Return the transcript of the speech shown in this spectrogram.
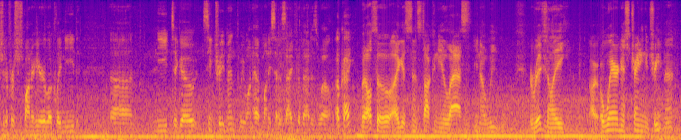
should a first responder here locally need uh, need to go seek treatment, we want to have money set aside for that as well. Okay. But also, I guess since talking to you last, you know, we originally our awareness, training, and treatment, like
